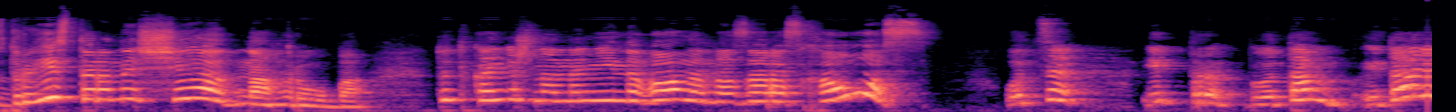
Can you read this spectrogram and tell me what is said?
з другої сторони ще одна груба. Тут, звісно, на ній навалено зараз хаос. Оце і там, і далі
